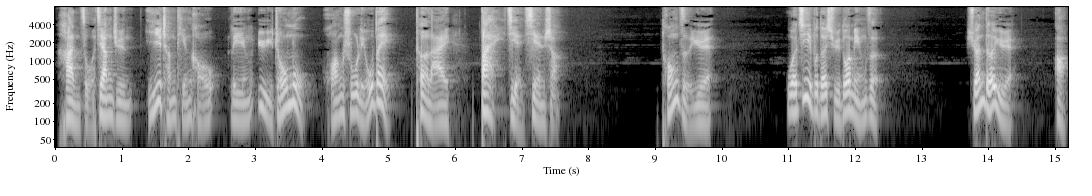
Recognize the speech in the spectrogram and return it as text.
汉左将军宜城亭侯领豫州牧皇叔刘备，特来。”拜见先生。童子曰：“我记不得许多名字。”玄德曰：“啊，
